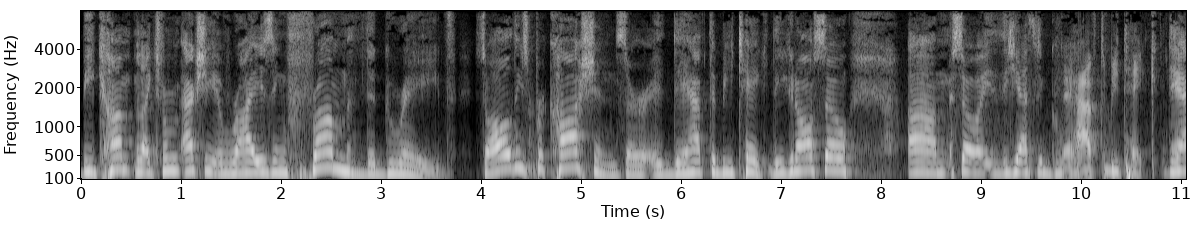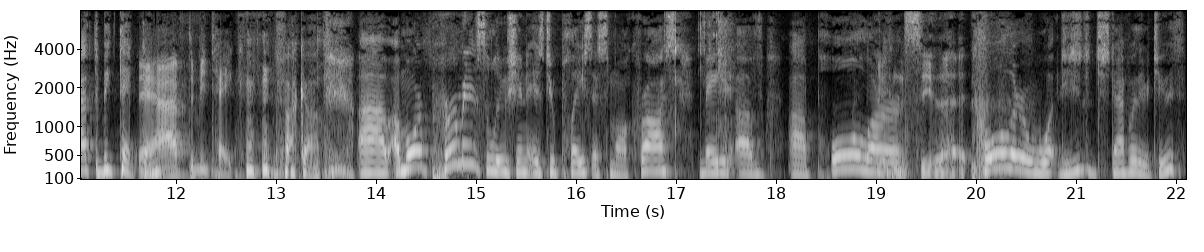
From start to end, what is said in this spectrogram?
become like from actually arising from the grave. So all these precautions are they have to be taken. You can also um so you have to they have to be take. they have to be taken. They have to be take. Fuck off. Uh, a more permanent solution is to place a small cross made of uh, you polar didn't see that. polar. What did you just snap with your tooth?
